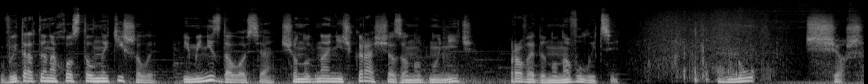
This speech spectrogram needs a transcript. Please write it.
Витрати на хостел не тішили, і мені здалося, що нудна ніч краща за нудну ніч, проведену на вулиці. Ну, що ж.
